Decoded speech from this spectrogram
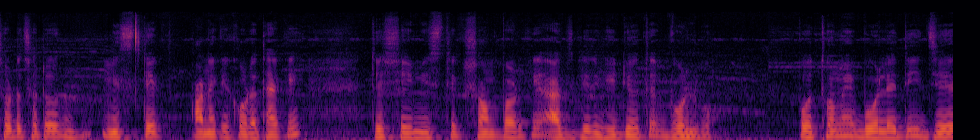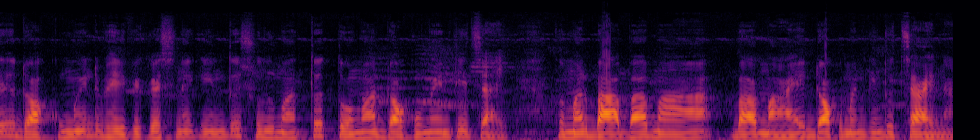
ছোট ছোট মিস্টেক অনেকে করে থাকে। তো সেই মিস্টেক সম্পর্কে আজকের ভিডিওতে বলব। প্রথমে বলে দিই যে ডকুমেন্ট ভেরিফিকেশনে কিন্তু শুধুমাত্র তোমার ডকুমেন্টই চাই। তোমার বাবা, মা বা মায়ের ডকুমেন্ট কিন্তু চায় না।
